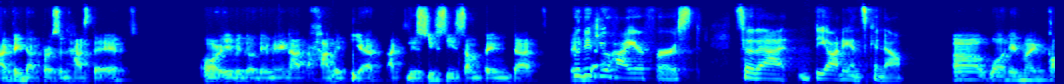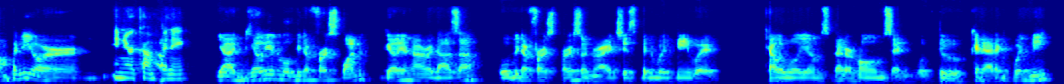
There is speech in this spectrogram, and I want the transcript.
I think that person has the it. Or even though they may not have it yet, at least you see something that. Who did you hire first so that the audience can know? Uh, well, in my company or in your company. Yeah, Gillian will be the first one. Gillian Aradaza will be the first person, right? She's been with me with Keller Williams, Better Homes, and moved to Kinetic with me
